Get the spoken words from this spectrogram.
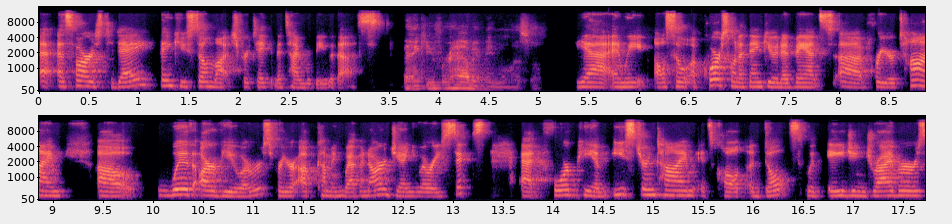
as far as today, thank you so much for taking the time to be with us. Thank you for having me, Melissa. Yeah, and we also, of course, want to thank you in advance uh, for your time uh, with our viewers for your upcoming webinar, January 6th at 4 p.m. Eastern Time. It's called Adults with Aging Drivers.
